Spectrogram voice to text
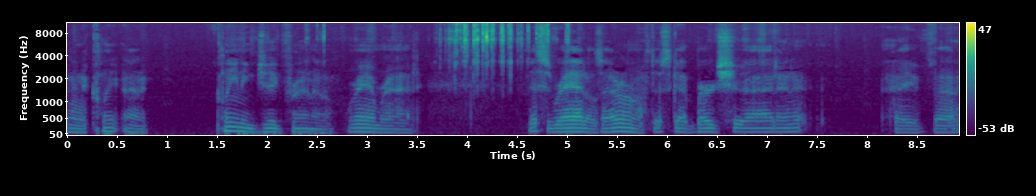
uh, on a clean on a cleaning jig for a ramrod. This rattles. I don't know if this got bird shot in it. I've uh,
